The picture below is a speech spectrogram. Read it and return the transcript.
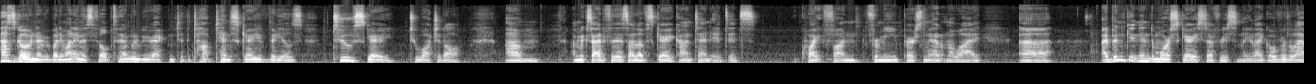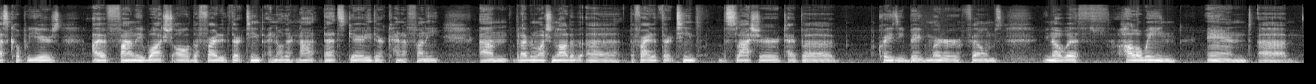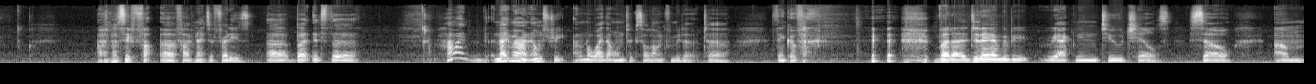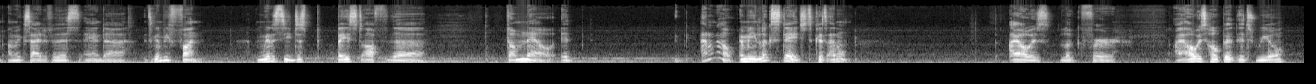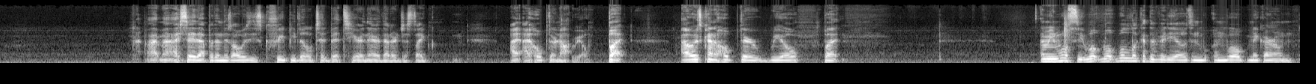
How's it going, everybody? My name is Philip. Today I'm going to be reacting to the top 10 scary videos, too scary to watch at all. Um, I'm excited for this. I love scary content. It, it's quite fun for me personally. I don't know why. Uh, I've been getting into more scary stuff recently. Like over the last couple years, I've finally watched all the Friday the 13th. I know they're not that scary. They're kind of funny. Um, but I've been watching a lot of uh, the Friday the 13th, the slasher type of crazy big murder films, you know, with Halloween and uh, I was about to say f- uh, Five Nights at Freddy's, uh, but it's the how I Nightmare on Elm Street. I don't know why that one took so long for me to to think of. but uh, today I'm gonna be reacting to Chills, so um, I'm excited for this, and uh, it's gonna be fun. I'm gonna see just based off the thumbnail, it. I don't know. I mean, it looks staged because I don't. I always look for. I always hope it it's real. I I say that, but then there's always these creepy little tidbits here and there that are just like. I I hope they're not real, but I always kind of hope they're real, but. I mean, we'll see. We'll, we'll, we'll look at the videos and, and we'll make our own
